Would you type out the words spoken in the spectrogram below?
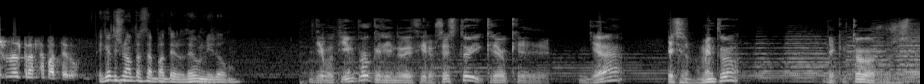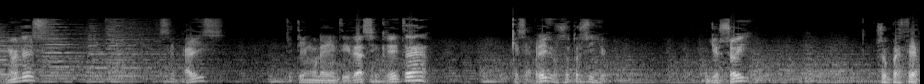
és un altre Zapatero. Aquest és un altre Zapatero, Déu-n'hi-do. Llevo tiempo queriendo deciros esto y creo que ya es el momento de que todos los españoles sepáis que tengo una identidad secreta que sabréis vosotros y yo. Yo soy Super Z.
